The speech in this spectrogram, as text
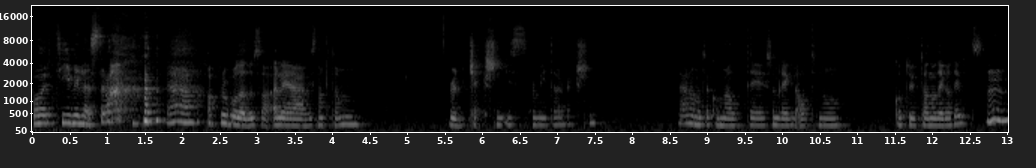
får ti villhester, da. Ja, ja. Apropos det du sa, eller vi snakket om Rejection is redirection. Det er noe med at det kommer alltid, som regel alltid noe godt ut av noe negativt. Mm.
